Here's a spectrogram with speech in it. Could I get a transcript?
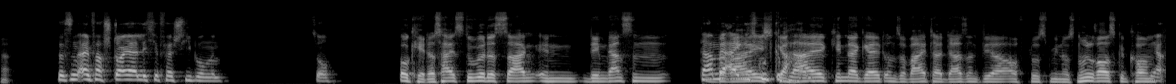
Ja. Das sind einfach steuerliche Verschiebungen. So. Okay, das heißt, du würdest sagen, in dem ganzen Da haben wir eigentlich Bereich. Gehalt, Kindergeld und so weiter, da sind wir auf plus minus null rausgekommen. Ja.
